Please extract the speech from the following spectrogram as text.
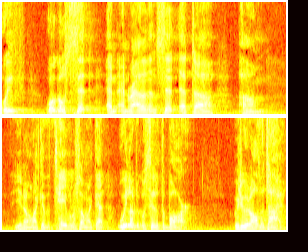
we we'll go sit, and, and rather than sit at, uh, um, you know, like at the table or something like that, we love to go sit at the bar. We do it all the time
